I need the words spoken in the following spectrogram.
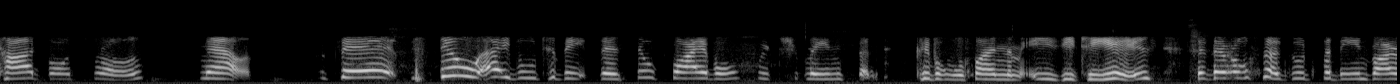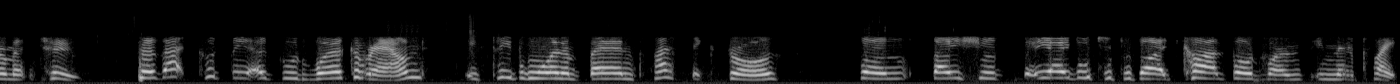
cardboard straws. Now, they're still able to be, they're still pliable, which means that people will find them easy to use, but they're also good for the environment too. So that could be a good workaround. If people want to ban plastic straws, then they should be able to provide cardboard ones in their place.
